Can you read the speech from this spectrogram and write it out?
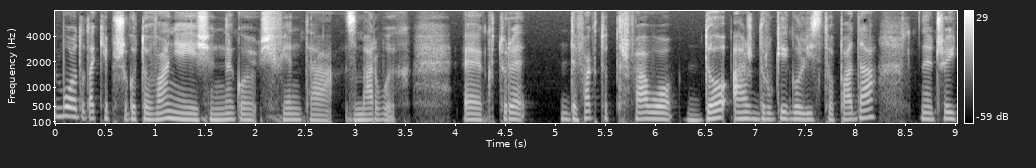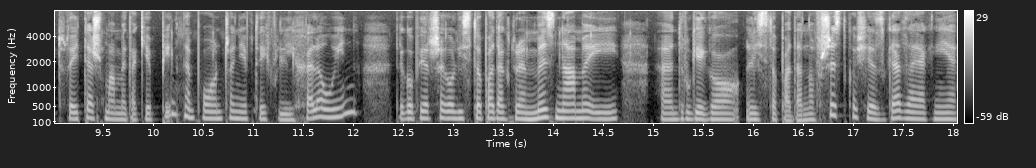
było to takie przygotowanie jesiennego święta zmarłych, e, które de facto trwało do aż 2 listopada, e, czyli tutaj też mamy takie piękne połączenie w tej chwili Halloween, tego 1 listopada, które my znamy i 2 e, listopada. No wszystko się zgadza, jak nie,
